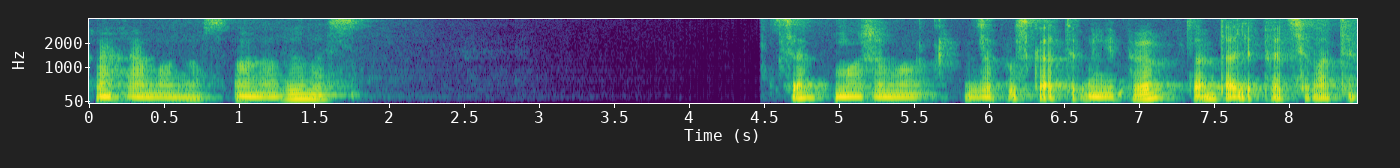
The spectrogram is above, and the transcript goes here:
Програма у нас оновилась. Все, можемо запускати Уніпро та далі працювати.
